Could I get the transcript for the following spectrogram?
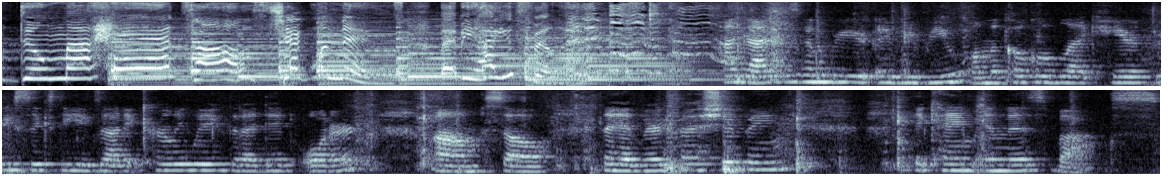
Do my hair toss, check my nails. Baby, how you feeling? Hi guys, this is to be a review on the Coco Black Hair 360 Exotic Curly Wig that I did order. Um, so, they had very fast shipping. It came in this box.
